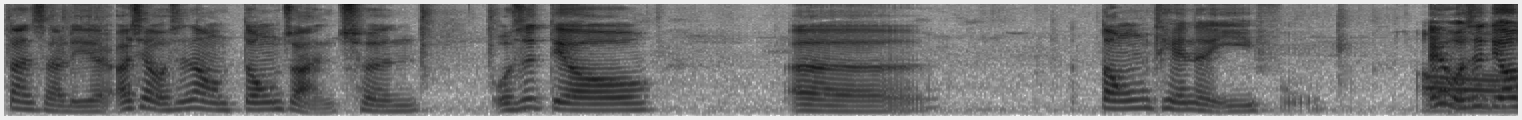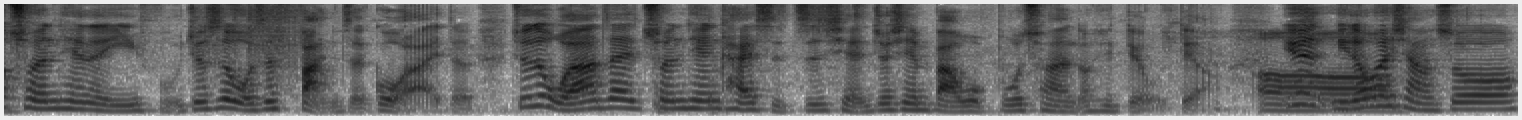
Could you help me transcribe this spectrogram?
断舍离的，而且我是那种冬转春，我是丢呃冬天的衣服，哎、欸，我是丢春天的衣服，就是我是反着过来的，就是我要在春天开始之前，就先把我不穿的东西丢掉，因为你都会想说。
